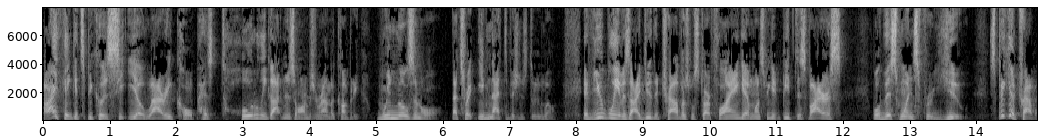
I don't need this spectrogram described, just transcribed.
I think it's because CEO Larry Culp has totally gotten his arms around the company, windmills and all. That's right, even that division is doing well. If you believe, as I do, that travelers will start flying again once we get beat this virus, well, this one's for you. Speaking of travel,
